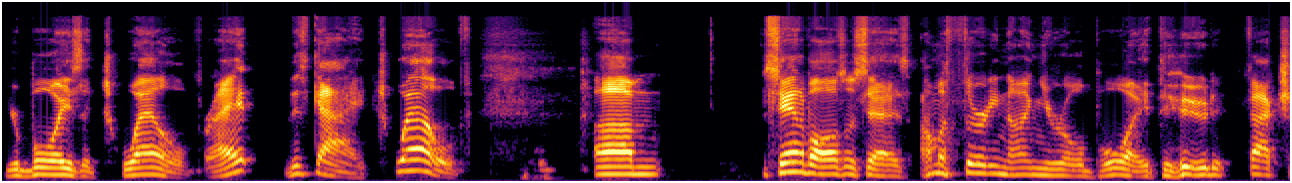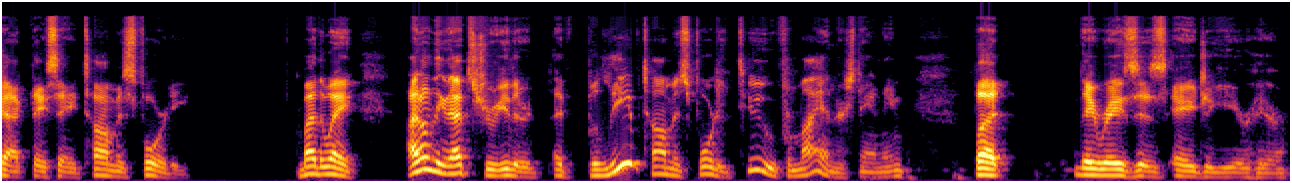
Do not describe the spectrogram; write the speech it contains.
Your boy's a twelve, right? This guy, twelve. Um, Sandoval also says, I'm a 39 year old boy, dude. Fact check, they say Tom is 40. By the way, I don't think that's true either. I believe Tom is 42, from my understanding, but they raise his age a year here.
